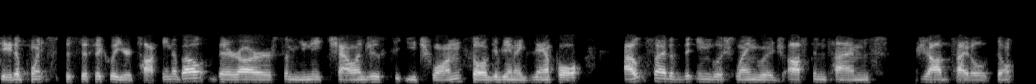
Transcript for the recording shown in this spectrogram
data point specifically you're talking about. There are some unique challenges to each one. So I'll give you an example. Outside of the English language, oftentimes job titles don't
